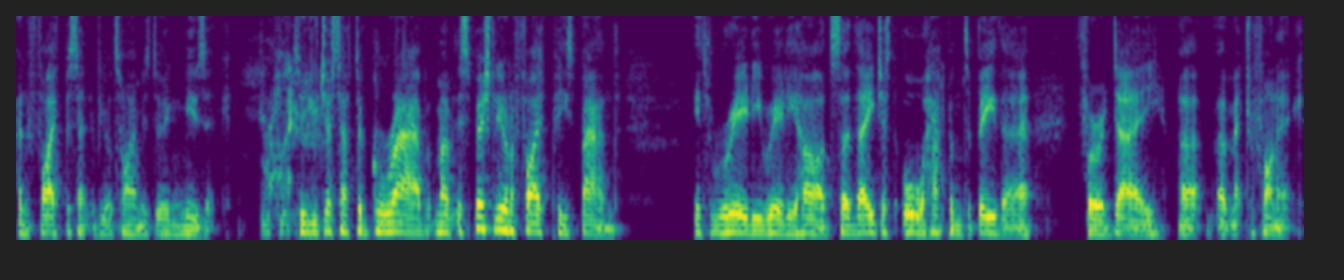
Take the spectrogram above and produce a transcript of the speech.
and five percent of your time is doing music. Right. So you just have to grab, especially on a five-piece band. It's really, really hard. So they just all happened to be there for a day uh, at Metrophonic,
